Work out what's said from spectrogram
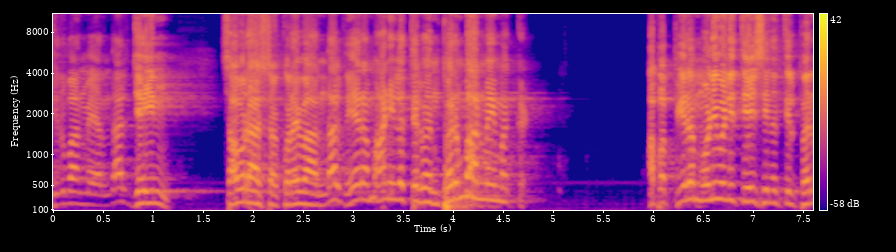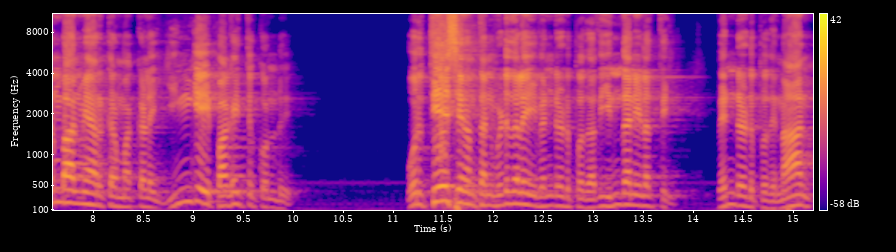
சிறுபான்மையாக இருந்தால் ஜெயின் சௌராஷ்டிரா குறைவாக இருந்தால் வேற மாநிலத்தில் வரும் பெரும்பான்மை மக்கள். அப்போ பிற மொழிவழி தேசினத்தில் பெரும்பான்மையாக இருக்கிற மக்களை இங்கே பகைத்து கொண்டு ஒரு தேசினம் தன் விடுதலையை வென்றெடுப்பது அது இந்த நிலத்தில் வென்றெடுப்பது. நான்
